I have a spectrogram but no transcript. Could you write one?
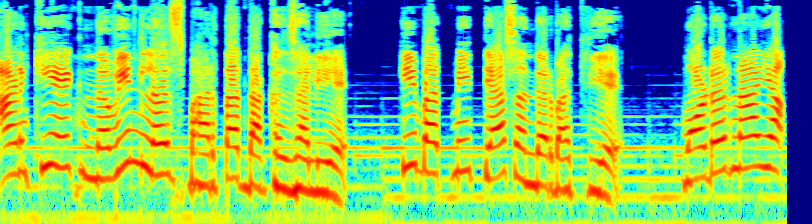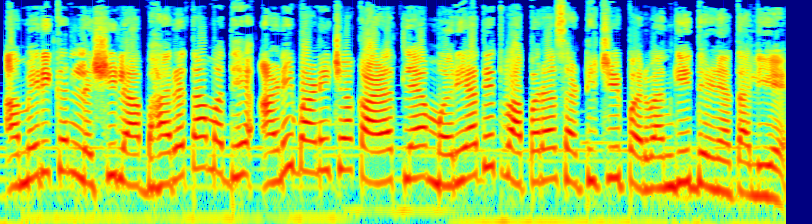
आणखी एक नवीन लस भारतात दाखल झाली आहे. ही बातमी त्या संदर्भातली आहे. मॉडर्ना या अमेरिकन लशीला भारतामध्ये आणीबाणीच्या काळातल्या मर्यादित वापरासाठीची परवानगी देण्यात आली आहे.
